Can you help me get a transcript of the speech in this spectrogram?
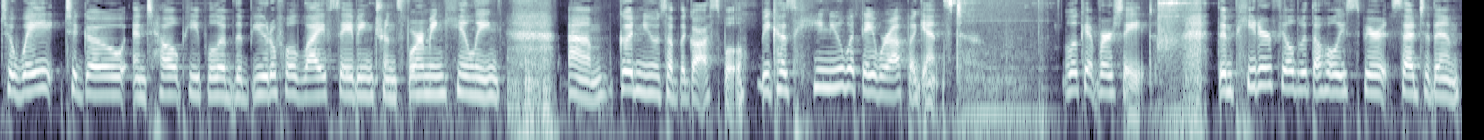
To wait to go and tell people of the beautiful, life saving, transforming, healing um, good news of the gospel because he knew what they were up against. Look at verse 8. Then Peter, filled with the Holy Spirit, said to them,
